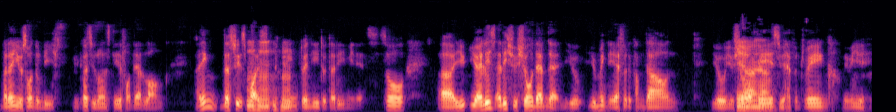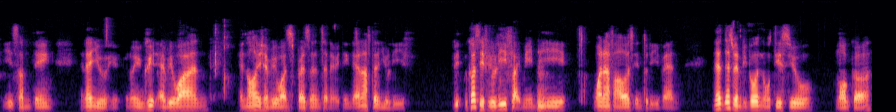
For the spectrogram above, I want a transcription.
but then you also want to leave because you don't stay for that long. I think the sweet spot Mhm, is mhm. between twenty to thirty minutes. So, uh, you, you at least at least you show them that you you make the effort to come down. You you show Yeah, your yeah. face. You have a drink. Maybe you eat something, and then you you, you know you greet everyone, acknowledge everyone's presence and everything. Then after that you leave, because if you leave like maybe one and a half hours into the event, that that's when people notice you longer,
